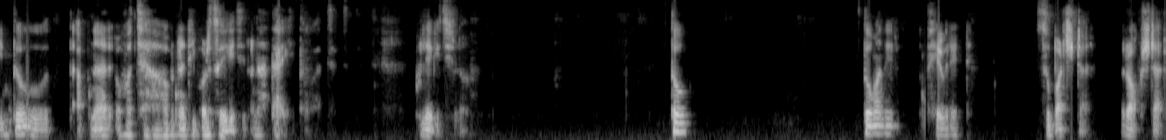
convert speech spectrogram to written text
কিন্তু আপনার হচ্ছে আপনার ডিভোর্স হয়ে গেছিল না? তাই তো আচ্ছা আচ্ছা, ভুলে গেছিল। তো তোমাদের favourite superstar rockstar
